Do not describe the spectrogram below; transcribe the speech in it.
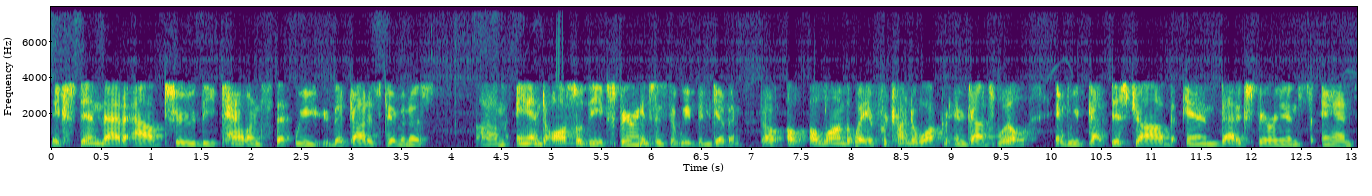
Extend that out to the talents that we that God has given us, um, and also the experiences that we've been given uh, along the way. If we're trying to walk in God's will, and we've got this job and that experience, and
